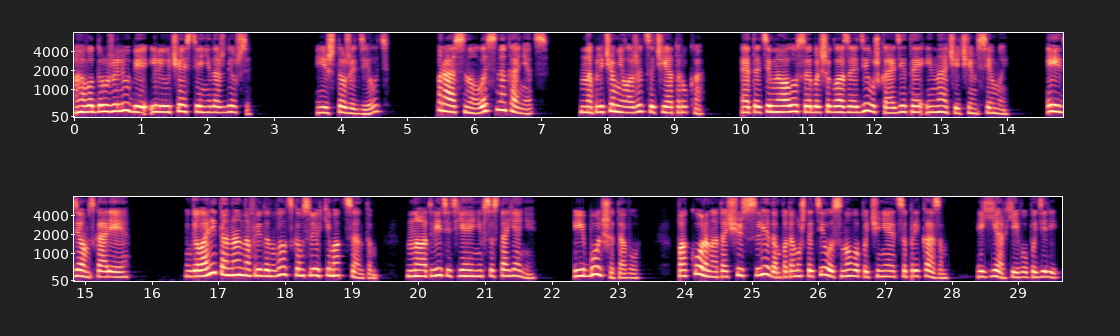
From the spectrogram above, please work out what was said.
а вот дружелюбия или участия не дождешься. И что же делать? Проснулась, наконец. На плечо мне ложится чья-то рука. Это темноволосая большеглазая девушка, одетая иначе, чем все мы. «Идем скорее», — говорит она на фриденвелдском с легким акцентом, но ответить я ей не в состоянии. И больше того, покорно тащусь следом, потому что тело снова подчиняется приказам. Ярхи его подери.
